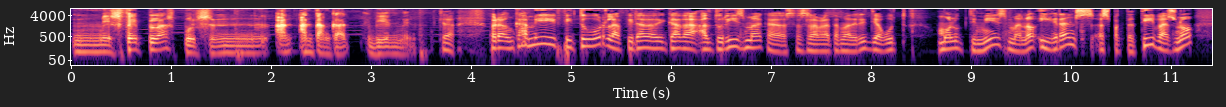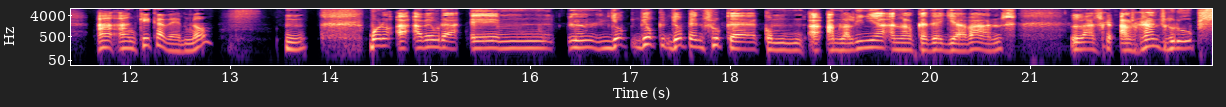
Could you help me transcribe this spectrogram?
més febles, mm, han, han tancat, evidentment. Clar. Però, en canvi, Fitur, la fira dedicada al turisme, que s'ha celebrat a Madrid, hi ha hagut molt optimisme, no? I grans expectatives, no? A, en què quedem, no? Mm. Bueno, a, a veure, eh, jo, jo, jo penso que, com amb la línia en el que deia abans, les, els grans grups,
